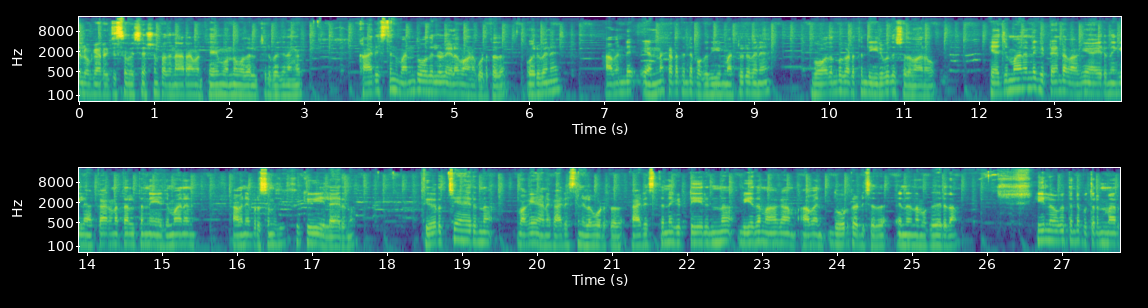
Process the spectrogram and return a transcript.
ലോക സുവിശേഷം പതിനാറാം അധ്യായം ഒന്ന് മുതൽ തിരുവചനങ്ങൾ. കാര്യസ്ഥൻ വൻതോതിലുള്ള ഇളവാണ് കൊടുത്തത്. ഒരുവന് അവന്റെ എണ്ണക്കടത്തിന്റെ പകുതിയും മറ്റൊരുവന് ഗോതമ്പ് കടത്തിന്റെ ഇരുപത് ശതമാനവും. യജമാനന് കിട്ടേണ്ട വകയായിരുന്നെങ്കിൽ അക്കാരണത്താൽ തന്നെ യജമാനൻ അവനെ പ്രശംസിക്കുകയില്ലായിരുന്നു. തീർച്ചയായിരുന്ന വകയാണ് കാര്യസ്ഥന് ഇളവ് കൊടുത്തത്. കാര്യസ്ഥന് കിട്ടിയിരുന്ന വീതമാകാം അവൻ ദൂർത്തടിച്ചത് എന്ന് നമുക്ക് കരുതാം. ഈ ലോകത്തിന്റെ പുത്രന്മാർ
